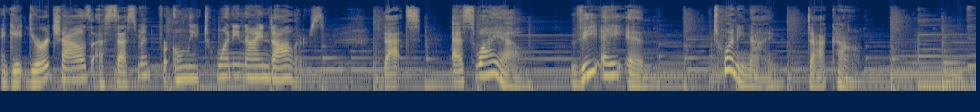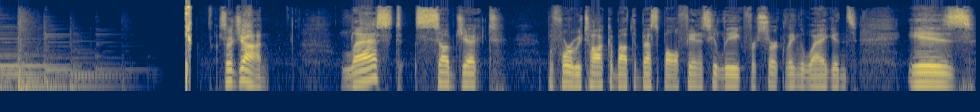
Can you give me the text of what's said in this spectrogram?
and get your child's assessment for only $29. That's S Y L V A N 29.com. So, John, last subject before we talk about the best ball fantasy league for circling the wagons is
